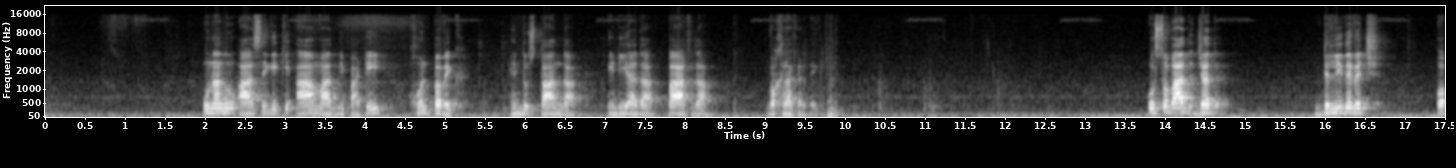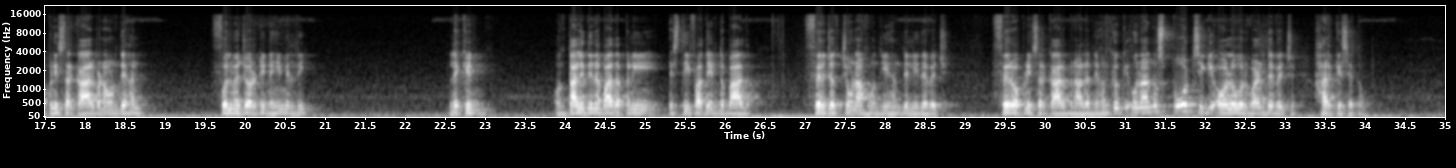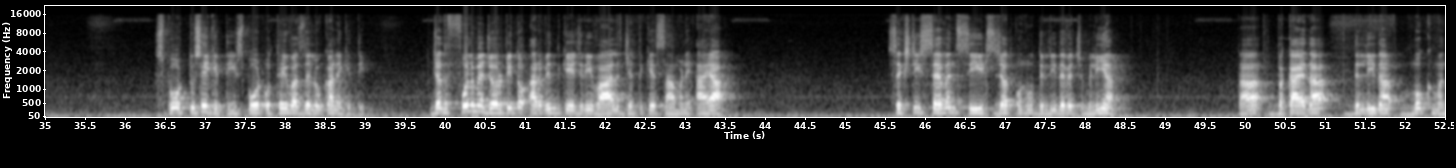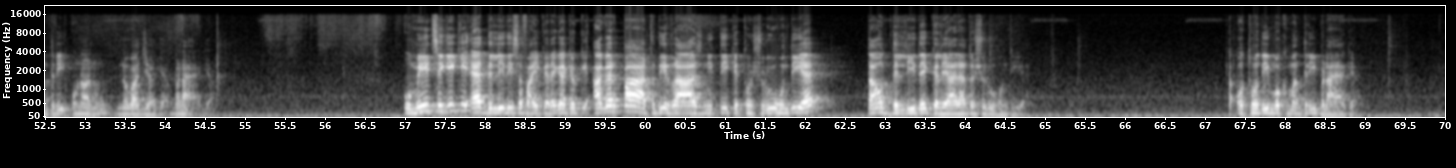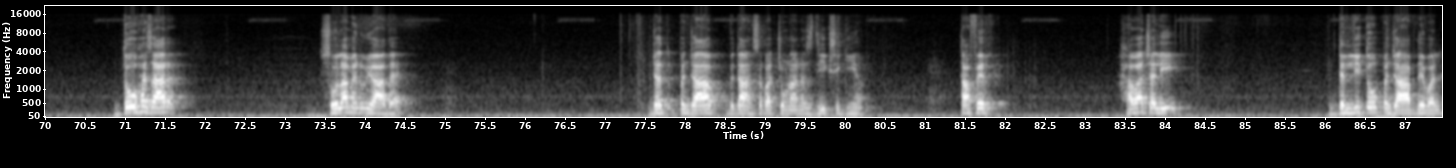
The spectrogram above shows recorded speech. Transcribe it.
ਉਹਨਾਂ ਨੂੰ ਆਸ ਸੀਗੀ ਕਿ ਆਮ ਆਦਮੀ ਪਾਰਟੀ ਹੁਣ ਭਵਿੱਖ ਹਿੰਦੁਸਤਾਨ ਦਾ, ਇੰਡੀਆ ਦਾ, ਭਾਰਤ ਦਾ ਵੱਖਰਾ ਕਰ ਦੇਗੀ। ਉਸ ਤੋਂ ਬਾਅਦ ਜਦ ਦਿੱਲੀ ਦੇ ਵਿੱਚ ਉਹ ਆਪਣੀ ਸਰਕਾਰ ਬਣਾਉਣ ਦੇ ਹਨ ਫੁੱਲ ਮੈਜੋਰਿਟੀ ਨਹੀਂ ਮਿਲਦੀ। ਲੇਕਿਨ 39 ਦਿਨਾਂ ਬਾਅਦ ਆਪਣੀ ਅਸਤੀਫਾ ਦੇਣ ਤੋਂ ਬਾਅਦ ਫਿਰ ਜਦ ਚੋਣਾਂ ਹੁੰਦੀਆਂ ਹਨ ਦਿੱਲੀ ਦੇ ਵਿੱਚ, ਫਿਰ ਉਹ ਆਪਣੀ ਸਰਕਾਰ ਬਣਾ ਲੈਂਦੇ ਹਨ ਕਿਉਂਕਿ ਉਹਨਾਂ ਨੂੰ ਸਪੋਰਟ ਸੀਗੀ 올 ਓਵਰ ਵਰਲਡ ਦੇ ਵਿੱਚ ਹਰ ਕਿਸੇ ਤੋਂ। ਸਪੋਰਟ ਤੁਸੀਂ ਕੀਤੀ, ਸਪੋਰਟ ਉੱਥੇ ਹੀ ਵਸਦੇ ਲੋਕਾਂ ਨੇ ਕੀਤੀ। ਜਦ ਫੁੱਲ ਮੈਜੋਰਿਟੀ ਤੋਂ ਅਰਵਿੰਦ ਕੇਜਰੀਵਾਲ ਜਿੱਤ ਕੇ ਸਾਹਮਣੇ ਆਇਆ 67 ਸੀਟਸ ਜਦ ਉਹਨੂੰ ਦਿੱਲੀ ਦੇ ਵਿੱਚ ਮਿਲੀਆਂ, ਤਾਂ ਬਕਾਇਦਾ ਦਿੱਲੀ ਦਾ ਮੁੱਖ ਮੰਤਰੀ ਉਹਨਾਂ ਨੂੰ ਨਵਾਜਿਆ ਗਿਆ, ਬਣਾਇਆ ਗਿਆ। ਉਮੀਦ ਸੀਗੀ ਕਿ ਇਹ ਦਿੱਲੀ ਦੀ ਸਫ਼ਾਈ ਕਰੇਗਾ, ਕਿਉਂਕਿ ਅਗਰ ਭਾਰਤ ਦੀ ਰਾਜਨੀਤੀ ਕਿੱਥੋਂ ਸ਼ੁਰੂ ਹੁੰਦੀ ਹੈ, ਤਾਂ ਉਹ ਦਿੱਲੀ ਦੇ ਗਲਿਆਰਿਆਂ ਤੋਂ ਸ਼ੁਰੂ ਹੁੰਦੀ ਹੈ। ਤਾਂ ਉੱਥੋਂ ਦੀ ਮੁੱਖ ਮੰਤਰੀ ਬਣਾਇਆ ਗਿਆ। 2016 ਮੈਨੂੰ ਯਾਦ ਹੈ ਜਦ ਪੰਜਾਬ ਵਿਧਾਨ ਸਭਾ ਚੋਣਾਂ ਨਜ਼ਦੀਕ ਸੀਗੀਆਂ, ਤਾਂ ਫਿਰ ਹਵਾ ਚਲੀ ਦਿੱਲੀ ਤੋਂ ਪੰਜਾਬ ਦੇ ਵੱਲ।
